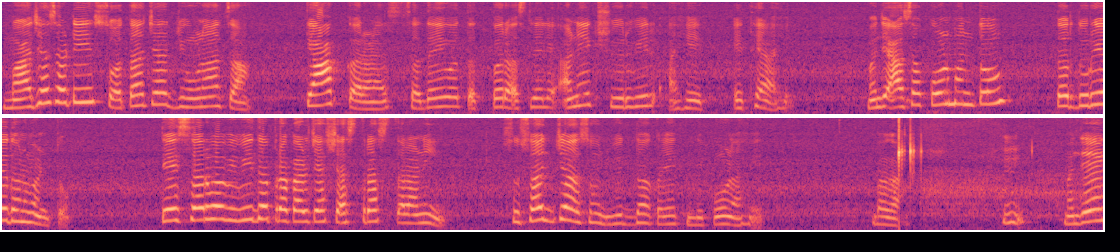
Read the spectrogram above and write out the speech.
माझ्यासाठी स्वतःच्या जीवनाचा त्याग करण्यास सदैव तत्पर असलेले अनेक शूरवीर आहेत येथे आहेत. म्हणजे असं कोण म्हणतो? तर दुर्योधन म्हणतो. ते सर्व विविध प्रकारच्या शस्त्रास्त्रांनी सुसज्ज असून युद्धकलेत निपुण आहेत. बघा. म्हणजे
